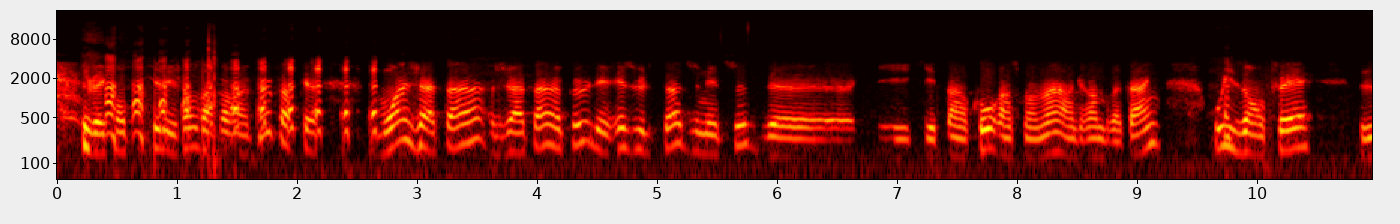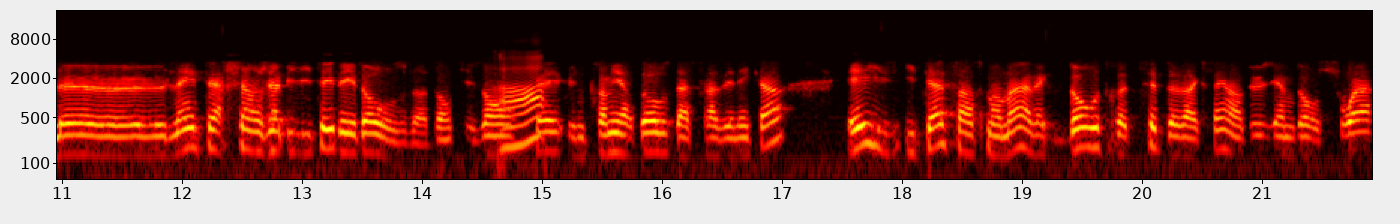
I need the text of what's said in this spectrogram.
je vais compliquer les choses encore un peu parce que moi, j'attends, j'attends un peu les résultats d'une étude euh, qui, qui, est en cours en ce moment en Grande-Bretagne, où ils ont fait le l'interchangeabilité des doses. Là. Donc, ils ont ah. fait une première dose d'AstraZeneca et ils, ils, testent en ce moment avec d'autres types de vaccins en deuxième dose, soit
